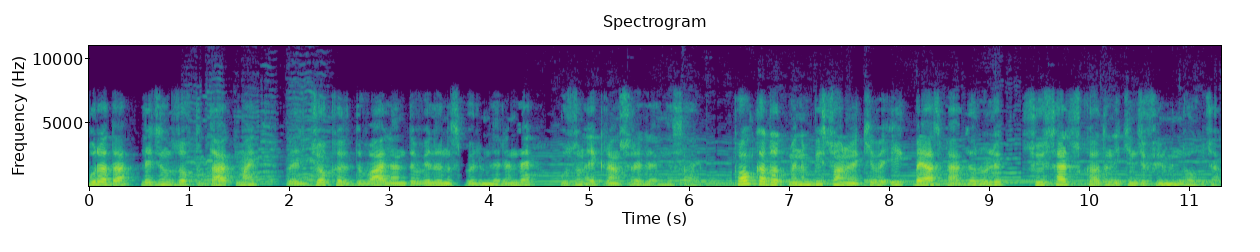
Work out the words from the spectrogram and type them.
Burada Legends of the Dark Knight ve Joker The Vile and the Villainous bölümlerinde uzun ekran sürelerine sahip. Polka Dot Man'in bir sonraki ve ilk beyaz perde rolü Suicide Squad'ın ikinci filminde olacak.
